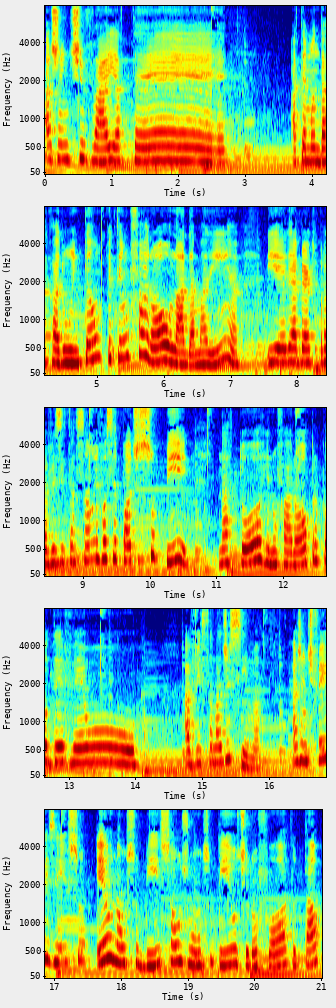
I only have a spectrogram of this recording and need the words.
a gente vai até até Mandacaru então, porque tem um farol lá da Marinha e ele é aberto para visitação e você pode subir na torre, no farol para poder ver o a vista lá de cima. A gente fez isso, eu não subi, só o João subiu, tirou foto e tal.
